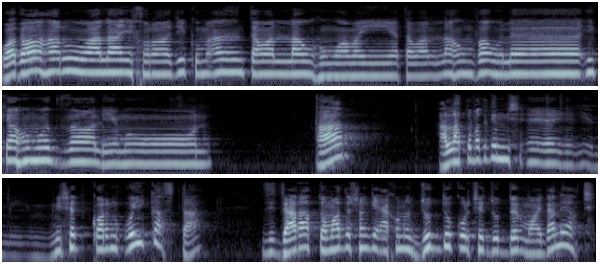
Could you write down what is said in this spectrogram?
وظاهروا على إخراجكم أن تولوهم ومن يتولهم فأولئك هم الظالمون আর আল্লাহ তোমাদেরকে নিষেধ করেন ওই কাজটা যে যারা তোমাদের সঙ্গে এখনো যুদ্ধ করছে যুদ্ধের ময়দানে আছে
